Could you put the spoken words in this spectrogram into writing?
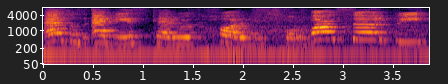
ez az egész került 30 font. Van szörpi?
